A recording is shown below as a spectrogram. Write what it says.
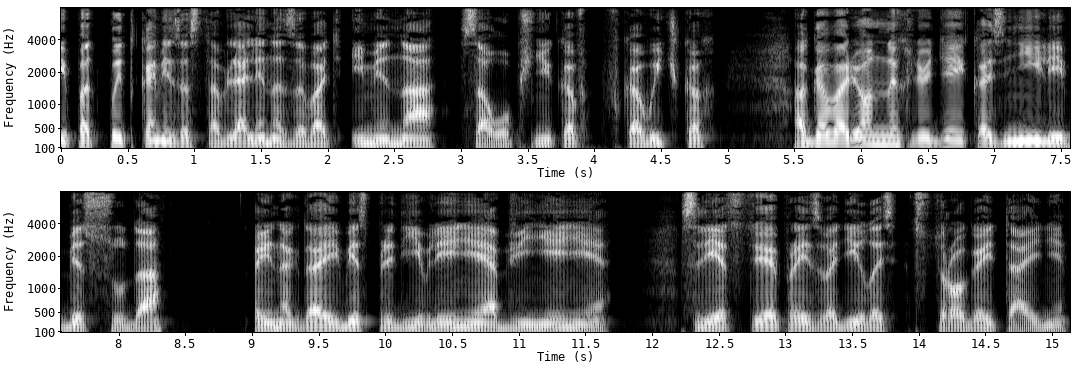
и под пытками заставляли называть имена «сообщников» в кавычках. Оговоренных людей казнили без суда, а иногда и без предъявления обвинения. Следствие производилось в строгой тайне.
